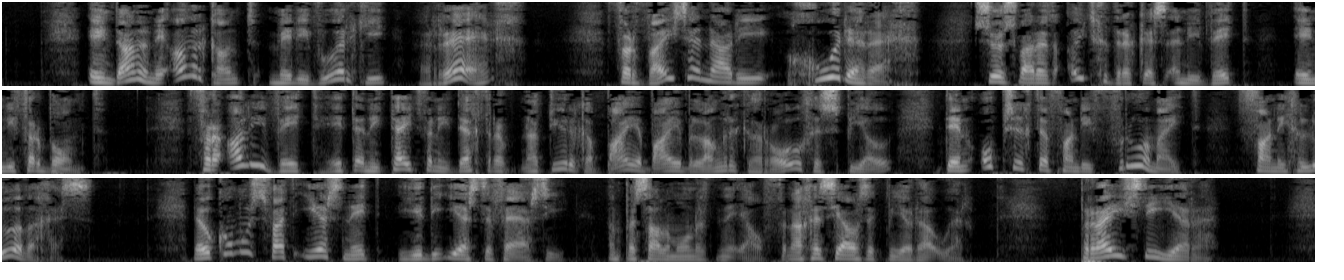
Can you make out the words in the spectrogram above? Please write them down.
En dan aan die ander kant met die woordjie reg verwys hy na die gode reg soos wat dit uitgedruk is in die wet en die verbond. Vir al die wet het in die tyd van die digter natuurlik 'n baie baie belangrike rol gespeel ten opsigte van die vroomheid van die gelowiges. Nou kom ons vat eers net hierdie eerste versie in Psalm 111 en dan gesels ek met jou daaroor. Prys die Here.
